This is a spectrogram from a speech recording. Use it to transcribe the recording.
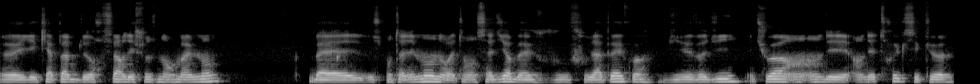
euh, il est capable de refaire des choses normalement. Ben, spontanément, on aurait tendance à dire, ben, je vous fous la paix, quoi, vivez votre vie. Et tu vois, un, des, un des trucs, c'est que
